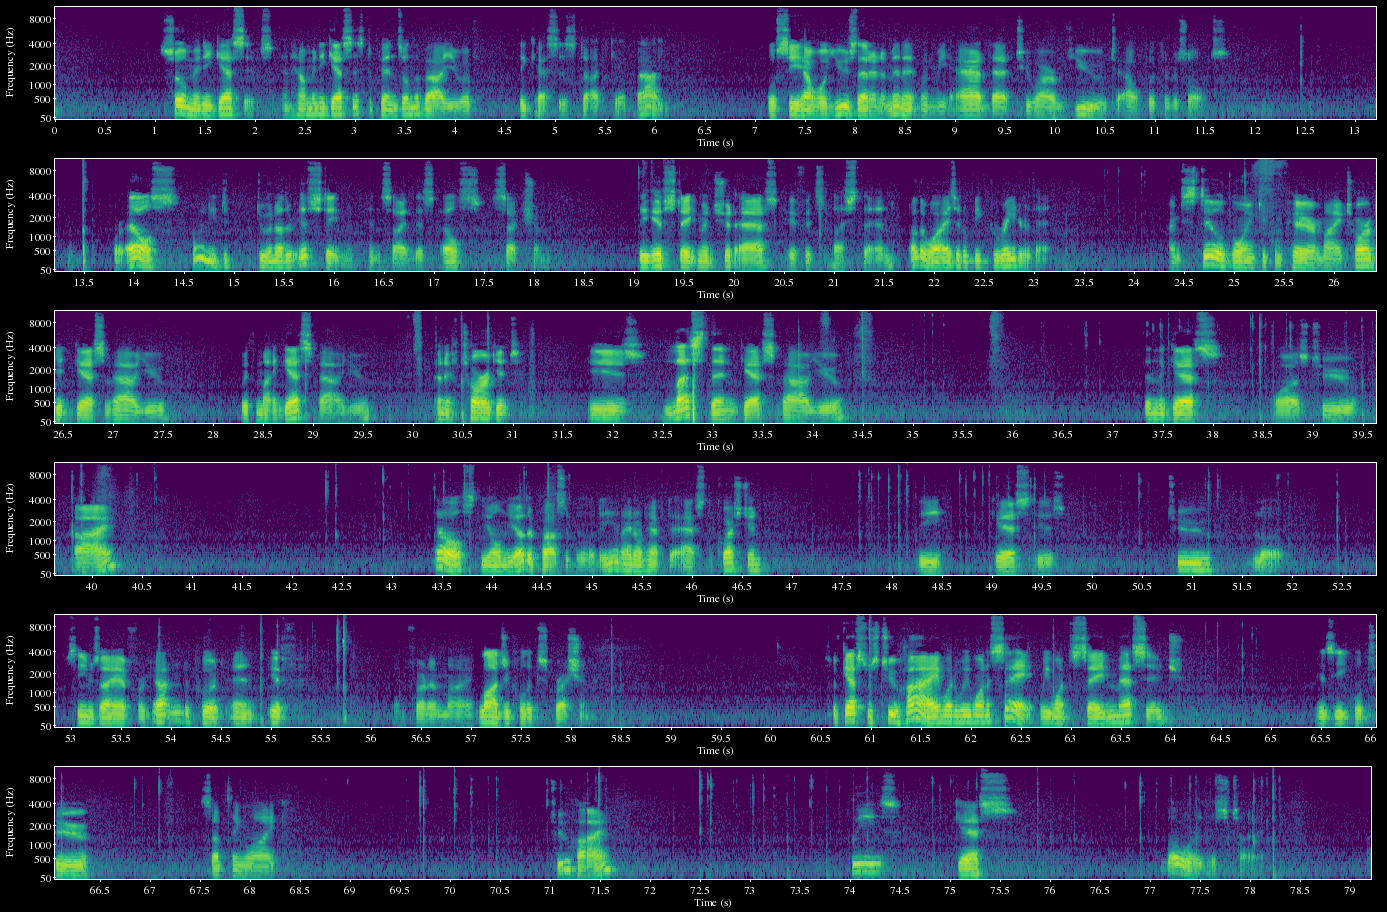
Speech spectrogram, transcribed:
so many guesses. And how many guesses depends on the value of the guesses.getValue. We'll see how we'll use that in a minute when we add that to our view to output the results. For else, oh, we need to do another if statement inside this else section. The if statement should ask if it's less than, otherwise it'll be greater than. I'm still going to compare my target guess value with my guess value, and if target is less than guess value, then the guess was too high. Else, the only other possibility, and I don't have to ask the question, the guess is too low. Seems I have forgotten to put an if in front of my logical expression. So if guess was too high, what do we want to say? We want to say message is equal to something like too high. Please guess lower this time.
